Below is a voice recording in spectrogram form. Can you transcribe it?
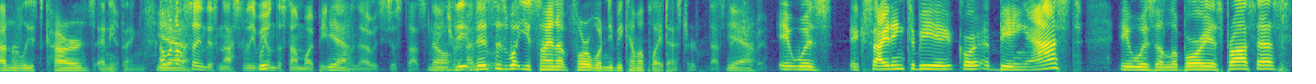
unreleased cards, anything. And we're not saying this nastily. We, We- understand why people yeah. want to know. It's just that's No. nature. The- this is what you sign up for when you become a playtester. That's nature Yeah, it. it was exciting to be cor- being asked. It was a laborious process.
